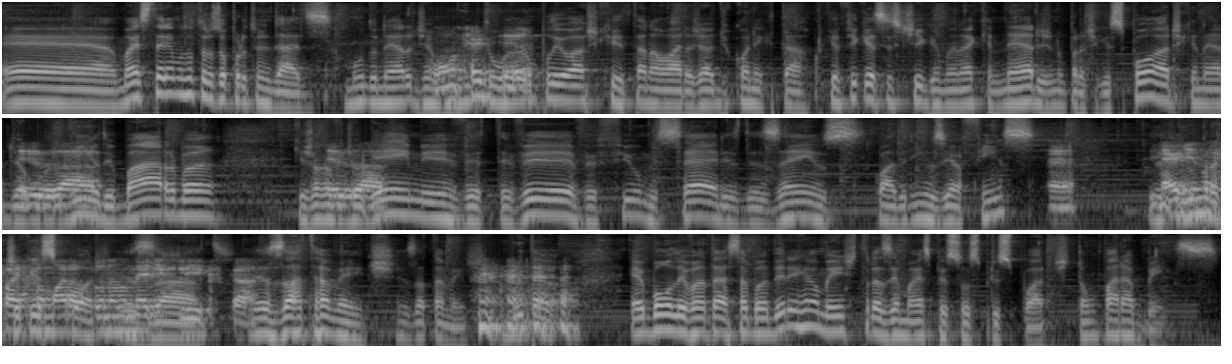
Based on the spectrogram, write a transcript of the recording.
É, mas teremos outras oportunidades. O mundo nerd é Com muito certeza. amplo e eu acho que tá na hora já de conectar. Porque fica esse estigma, né? Que nerd não pratica esporte, que nerd é Exato. gordinho de barba, que joga Exato. videogame, vê TV, vê filmes, séries, desenhos, quadrinhos e afins. É. E Nerd não faz pratica só maratona no Exato. Netflix, cara. Exatamente, exatamente. Muita- é bom levantar essa bandeira e realmente trazer mais pessoas pro esporte. Então, parabéns.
